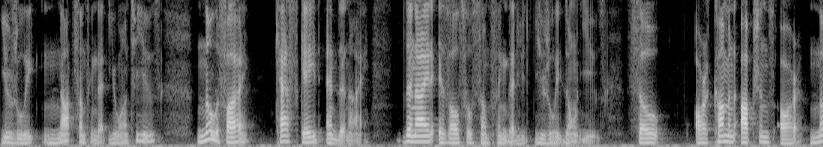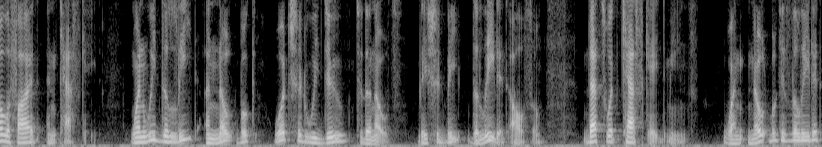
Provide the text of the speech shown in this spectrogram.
usually not something that you want to use, nullify, cascade, and deny. Deny is also something that you usually don't use. So our common options are nullified and cascade. When we delete a notebook, what should we do to the notes? They should be deleted also. That's what cascade means. When notebook is deleted,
